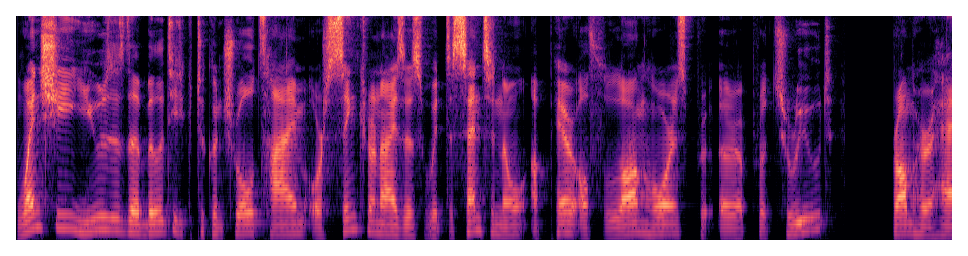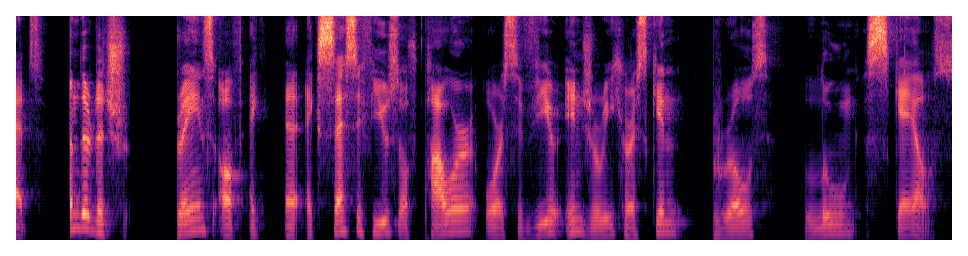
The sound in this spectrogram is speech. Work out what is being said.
When she uses the ability to control time or synchronizes with the Sentinel, a pair of long horns pr- uh, protrude from her head. Under the tr- strains of uh, excessive use of power or severe injury, her skin grows long scales.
